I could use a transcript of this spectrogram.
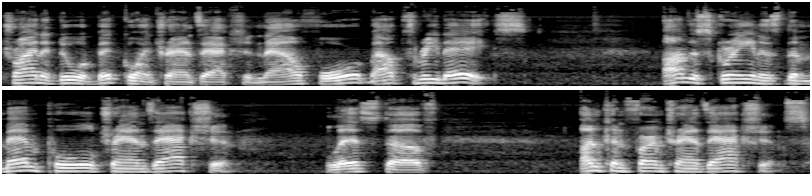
trying to do a Bitcoin transaction now for about three days. On the screen is the mempool transaction list of unconfirmed transactions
